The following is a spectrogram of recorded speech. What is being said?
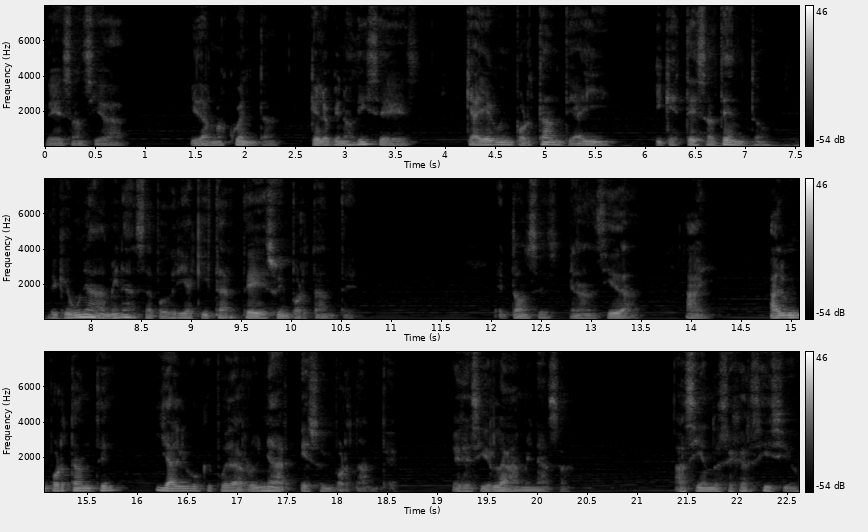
de esa ansiedad y darnos cuenta que lo que nos dice es que hay algo importante ahí y que estés atento de que una amenaza podría quitarte eso importante. Entonces, en la ansiedad hay algo importante y algo que puede arruinar eso importante, es decir, la amenaza. Haciendo ese ejercicio,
